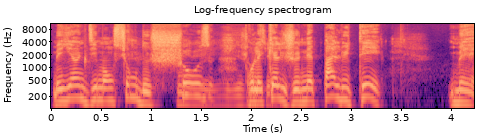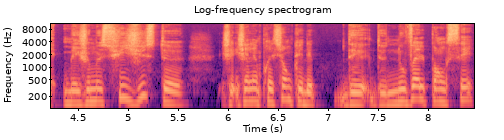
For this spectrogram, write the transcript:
mais il y a une dimension de choses pour lesquelles je n'ai pas lutté. Mais, mais je me suis juste. euh, J'ai l'impression que des, des- de nouvelles pensées.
